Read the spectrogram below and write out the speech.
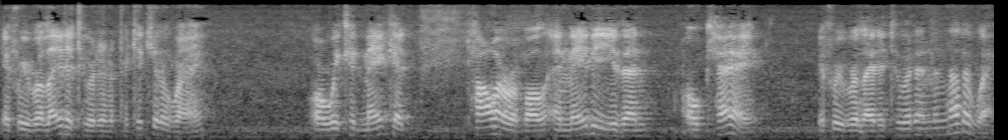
if we related to it in a particular way, or we could make it tolerable and maybe even okay if we related to it in another way.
